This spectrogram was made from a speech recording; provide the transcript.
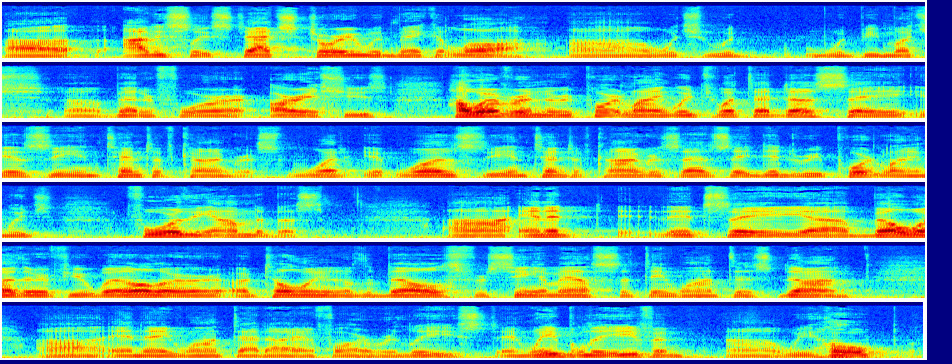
Uh, obviously, statutory would make it law, uh, which would would be much uh, better for our, our, issues. However, in the report language, what that does say is the intent of Congress. What it was the intent of Congress as they did the report language for the omnibus. Uh, and it, it's a uh, bellwether, if you will, or a tolling of the bells for CMS that they want this done. Uh, and they want that IFR released. And we believe and uh, we hope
